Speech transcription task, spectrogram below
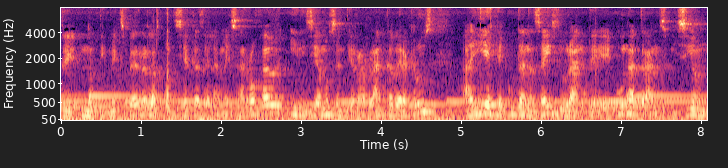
de Notimex PR, las policíacas de la Mesa Roja. Iniciamos en Tierra Blanca, Veracruz. Ahí ejecutan a seis durante una transmisión.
